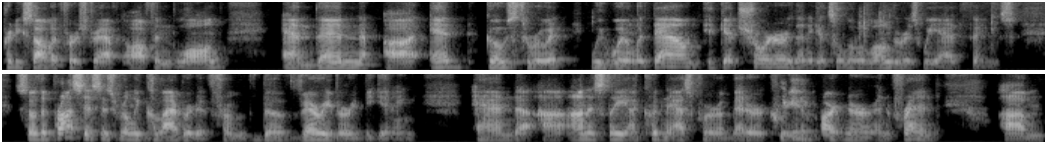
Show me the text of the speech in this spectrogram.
pretty solid first draft, often long. And then uh, Ed goes through it. We whittle it down, it gets shorter, then it gets a little longer as we add things. So the process is really collaborative from the very, very beginning. And uh, honestly, I couldn't ask for a better creative partner and a friend. Um,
